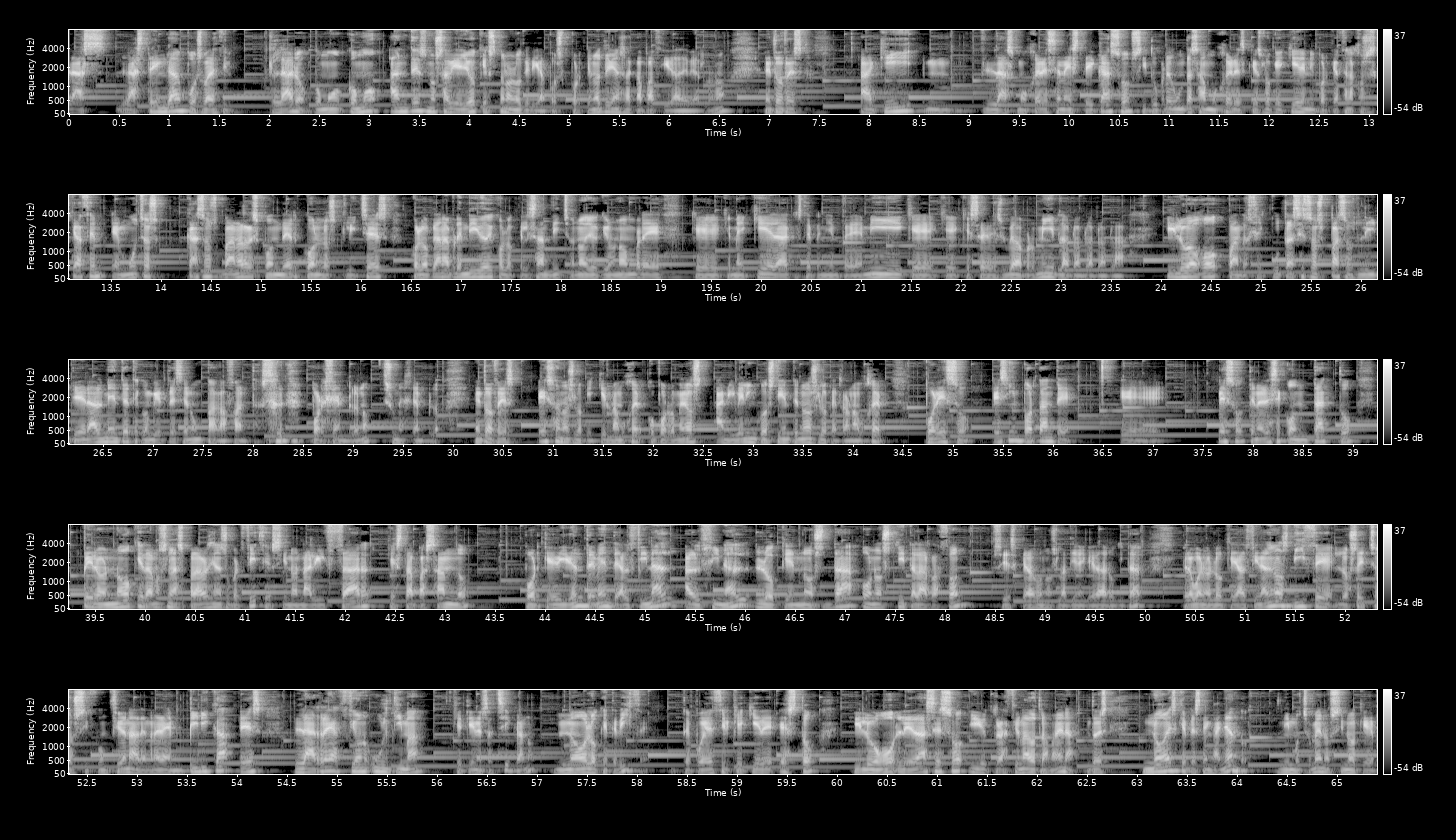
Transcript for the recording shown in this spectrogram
las, las tenga, pues va a decir, claro, como, como antes no sabía yo que esto no lo quería? Pues porque no tenías la capacidad de verlo, ¿no? Entonces, aquí mm, las mujeres en este caso, si tú preguntas a mujeres qué es lo que quieren y por qué hacen las cosas que hacen, en muchos casos van a responder con los clichés, con lo que han aprendido y con lo que les han dicho, ¿no? Yo quiero un hombre que, me quiera, que esté pendiente de mí, que, se desviva por mí, bla, bla, bla, bla, bla. Y luego, cuando ejecutas esos pasos, literalmente te conviertes en un pagafantas, por ejemplo, ¿no? Es un ejemplo. Entonces, eso no es lo que quiere una mujer, o por lo menos a nivel inconsciente no es lo que trae una mujer. Por eso, es importante... Eh, eso, tener ese contacto, pero no quedarnos en las palabras y en la superficie, sino analizar qué está pasando porque evidentemente al final, al final lo que nos da o nos quita la razón, si es que algo nos la tiene que dar o quitar, pero bueno, lo que al final nos dice los hechos si funciona de manera empírica es la reacción última que tiene esa chica, ¿no? No lo que te dice. Te puede decir que quiere esto y luego le das eso y reacciona de otra manera. Entonces, no es que te esté engañando, ni mucho menos, sino que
